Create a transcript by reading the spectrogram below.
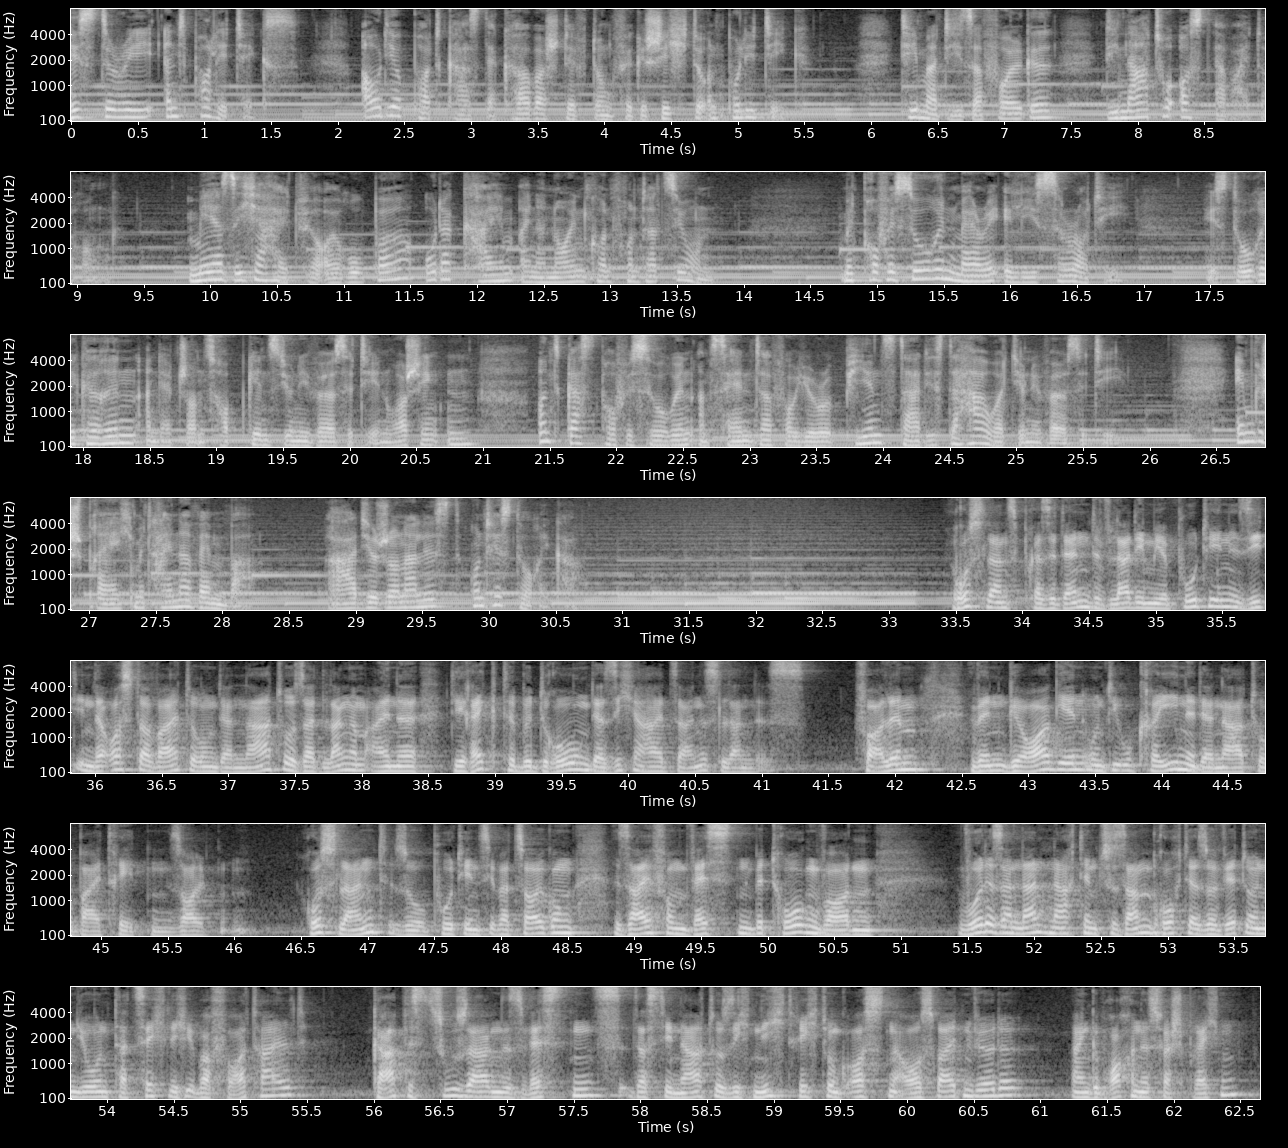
History and Politics, Audiopodcast der Körperstiftung für Geschichte und Politik. Thema dieser Folge die NATO-Osterweiterung. Mehr Sicherheit für Europa oder Keim einer neuen Konfrontation? Mit Professorin Mary Elise Sarotti, Historikerin an der Johns Hopkins University in Washington und Gastprofessorin am Center for European Studies der Harvard University. Im Gespräch mit Heiner Wember, Radiojournalist und Historiker. Russlands Präsident Wladimir Putin sieht in der Osterweiterung der NATO seit langem eine direkte Bedrohung der Sicherheit seines Landes. Vor allem, wenn Georgien und die Ukraine der NATO beitreten sollten. Russland, so Putins Überzeugung, sei vom Westen betrogen worden. Wurde sein Land nach dem Zusammenbruch der Sowjetunion tatsächlich übervorteilt? Gab es Zusagen des Westens, dass die NATO sich nicht Richtung Osten ausweiten würde? Ein gebrochenes Versprechen?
